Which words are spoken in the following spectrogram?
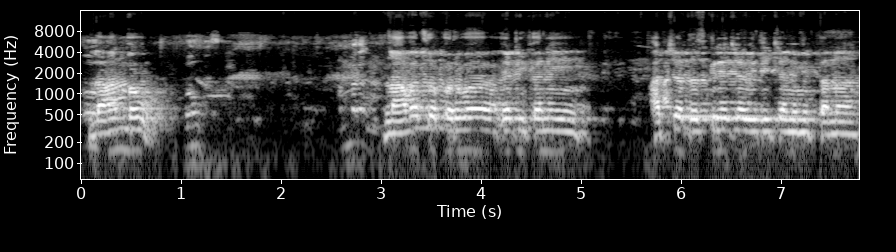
लहान भाऊ. नावाचं पर्व या ठिकाणी आजच्या दसऱ्याच्या विधीच्या निमित्तानं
